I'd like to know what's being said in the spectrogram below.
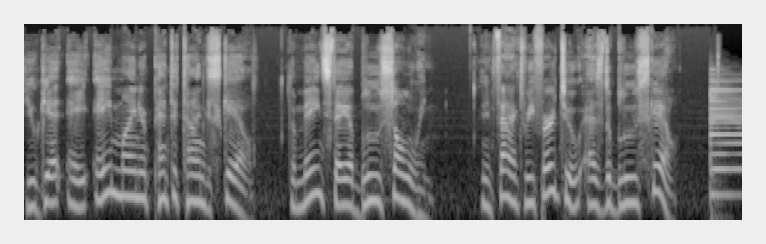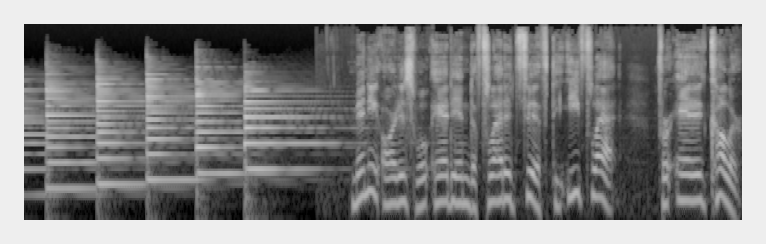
you get a A minor pentatonic scale, the mainstay of blues soloing. In fact, referred to as the blues scale. Many artists will add in the flatted fifth, the E flat, for added color.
